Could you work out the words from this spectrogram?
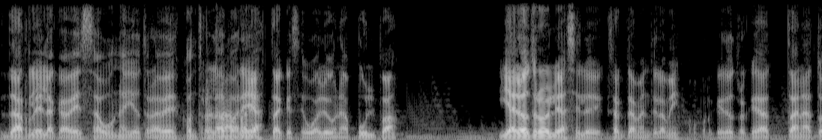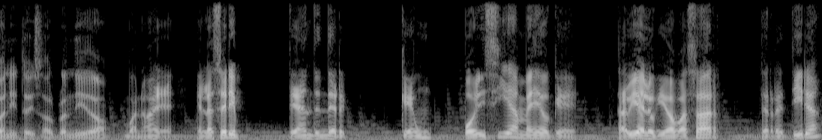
darle la cabeza una y otra vez contra, la, la pared, pared. hasta que se vuelve una pulpa. Y al otro le hace exactamente lo mismo, porque el otro queda tan atónito y sorprendido. Bueno, eh, en la serie te da a entender que un policía medio que sabía lo que iba a pasar, se retira.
